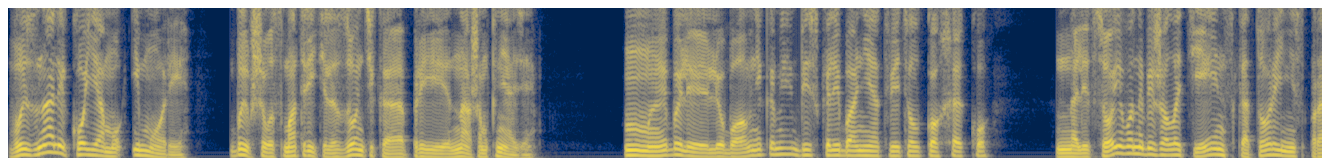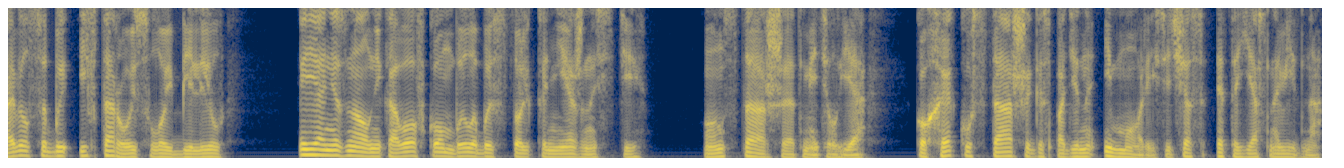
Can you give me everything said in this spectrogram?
Вы знали Кояму и Мори? бывшего смотрителя зонтика при нашем князе. «Мы были любовниками», — без колебаний ответил Кохеко. На лицо его набежала тень, с которой не справился бы и второй слой белил. я не знал никого, в ком было бы столько нежности. «Он старше», — отметил я. «Кохеку старше господина Имори, сейчас это ясно видно.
